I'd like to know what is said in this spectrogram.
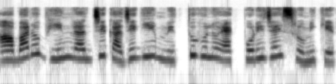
আবারও ভিন রাজ্যে কাজে গিয়ে মৃত্যু হল এক পরিযায়ী শ্রমিকের।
